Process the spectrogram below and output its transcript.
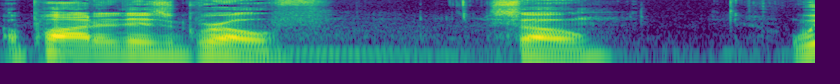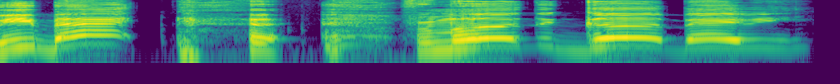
a part of this growth. So we back from hood to good, baby.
